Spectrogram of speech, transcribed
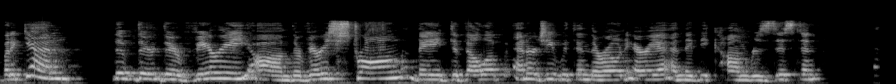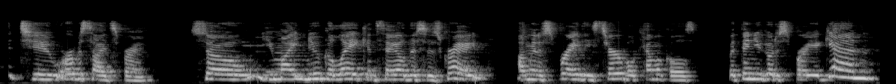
But again, they're they're very um, they're very strong. They develop energy within their own area and they become resistant to herbicide spraying. So you might nuke a lake and say, oh, this is great. I'm going to spray these terrible chemicals. But then you go to spray again,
